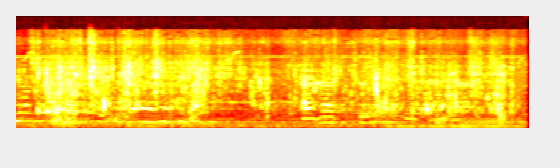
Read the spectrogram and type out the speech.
เดียวเด้อถ้าหักเธอผู้ใดสิบ่หักน้อง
